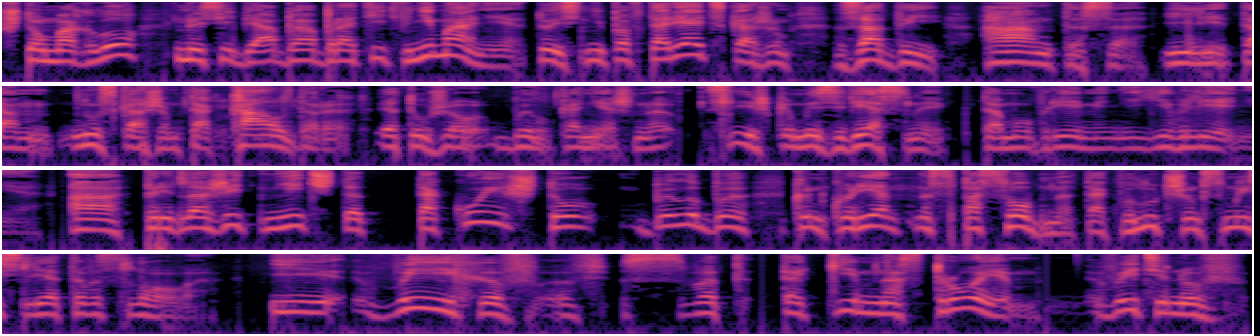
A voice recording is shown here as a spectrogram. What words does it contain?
что могло на себя бы обратить внимание. То есть не повторять, скажем, зады Антоса или там, ну, скажем так, Калдера. Это уже был, конечно, слишком известное к тому времени явление. А предложить нечто такое, что было бы конкурентно способно, так в лучшем смысле этого слова. И выехав с вот таким настроем, вытянув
